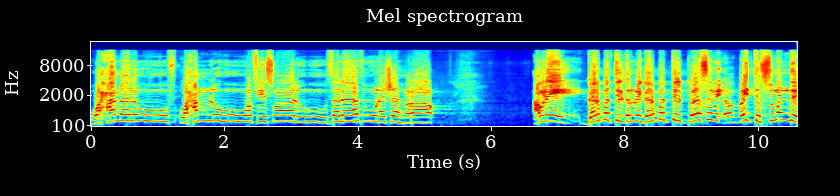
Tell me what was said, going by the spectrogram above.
وحمله وحمله وفصاله ثلاثون شهرا அவனை கர்ப்பத்தில் தன்னுடைய கர்ப்பத்தில் பிரசவி வைத்து சுமந்து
